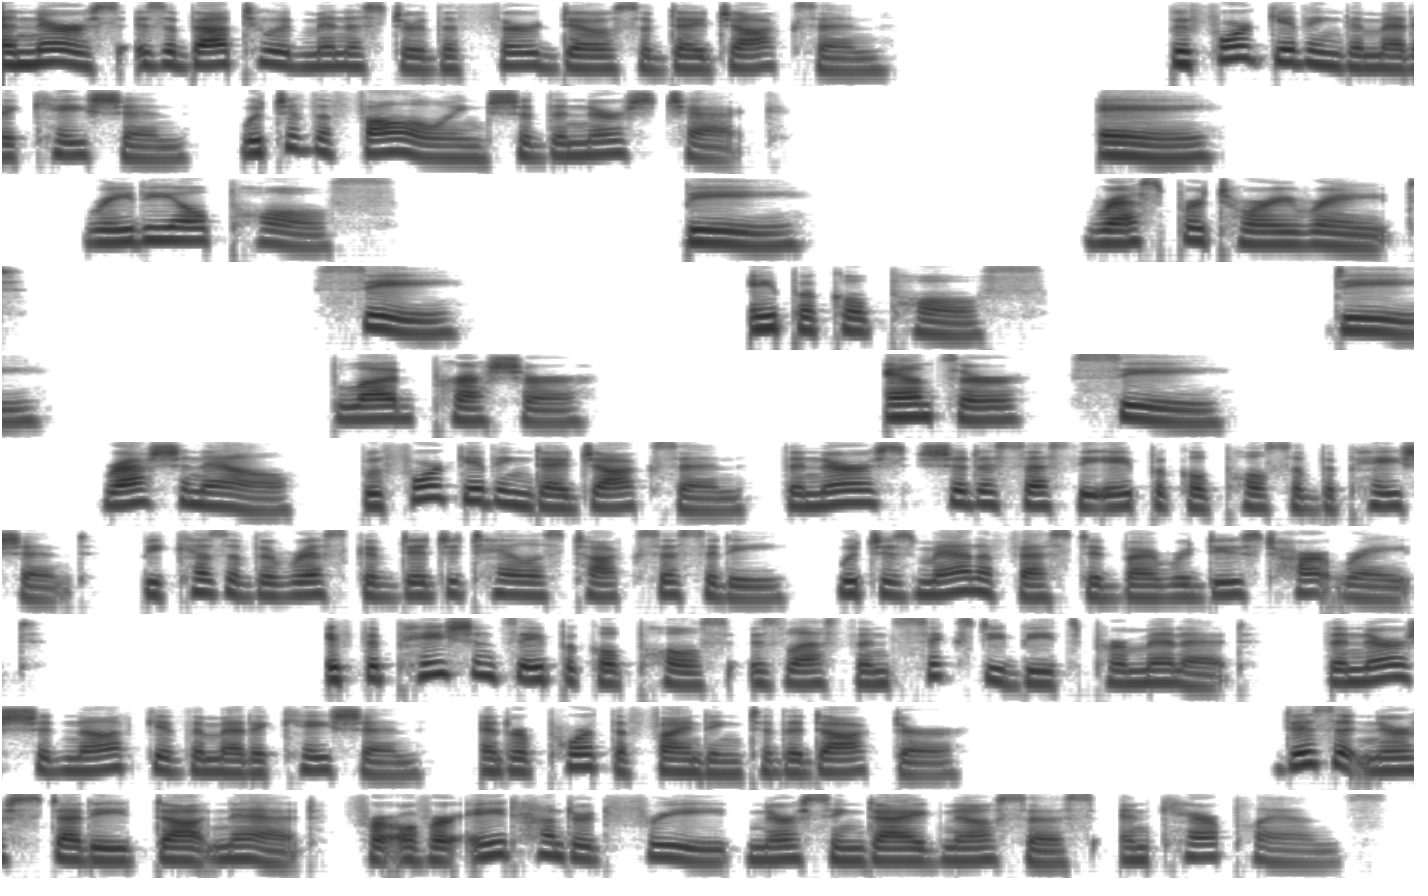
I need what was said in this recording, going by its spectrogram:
A nurse is about to administer the third dose of digoxin. Before giving the medication, which of the following should the nurse check? A. Radial pulse. B. Respiratory rate. C. Apical pulse. D. Blood pressure. Answer C. Rationale Before giving digoxin, the nurse should assess the apical pulse of the patient because of the risk of digitalis toxicity, which is manifested by reduced heart rate. If the patient's apical pulse is less than 60 beats per minute, the nurse should not give the medication and report the finding to the doctor. Visit nursestudy.net for over 800 free nursing diagnosis and care plans.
